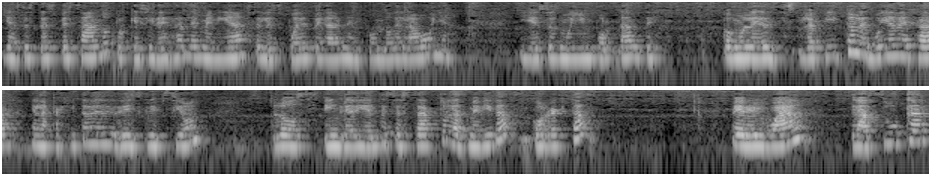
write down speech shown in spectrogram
ya se está espesando porque si dejan de menear se les puede pegar en el fondo de la olla. Y eso es muy importante. Como les repito, les voy a dejar en la cajita de descripción los ingredientes exactos, las medidas correctas. Pero igual, el azúcar,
